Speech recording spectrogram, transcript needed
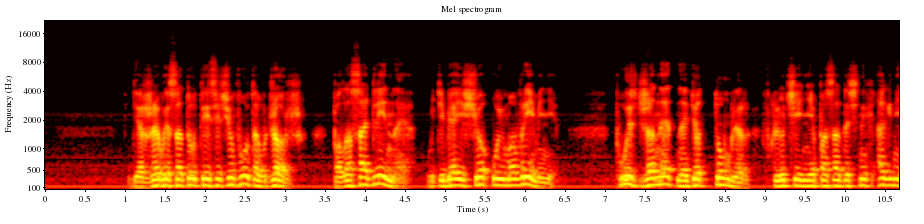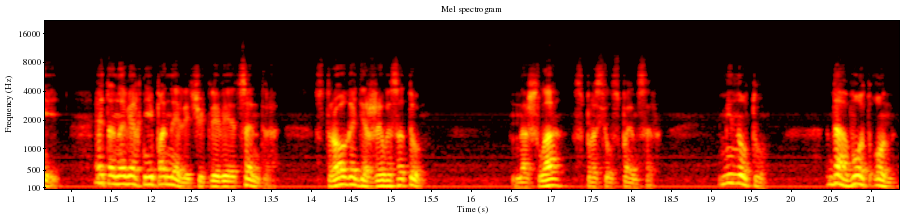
«Держи высоту тысячу футов, Джордж. Полоса длинная, у тебя еще уйма времени». Пусть Джанет найдет тумблер включения посадочных огней. Это на верхней панели, чуть левее центра. Строго держи высоту». «Нашла?» — спросил Спенсер. «Минуту. Да, вот он.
